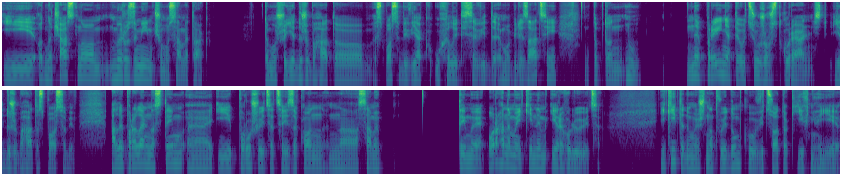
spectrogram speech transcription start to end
І одночасно ми розуміємо, чому саме так. Тому що є дуже багато способів, як ухилитися від мобілізації, тобто, ну. Не прийняти оцю жорстку реальність. Є дуже багато способів. Але паралельно з тим е, і порушується цей закон на саме тими органами, які ним і регулюються. Який ти думаєш, на твою думку, відсоток їхньої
